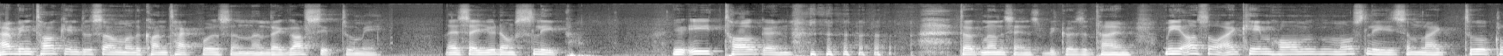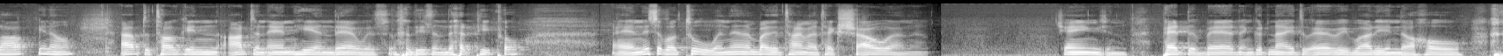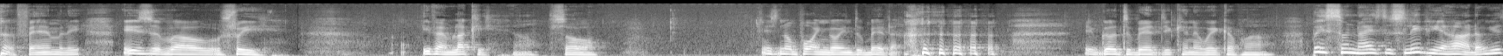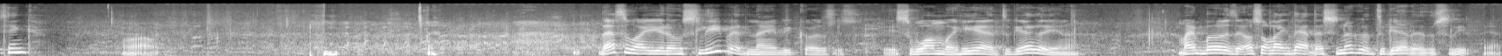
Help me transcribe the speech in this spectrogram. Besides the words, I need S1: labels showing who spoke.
S1: I've been talking to some of the contact person and they gossip to me. They say you don't sleep. You eat, talk, and talk nonsense because of time. Me also, I came home mostly some like two o'clock, you know, after talking art and end here and there with this and that people. And it's about two, and then by the time I take shower and change and pet the bed and good night to everybody in the whole family, it's about three, if I'm lucky, you know. So there's no point going to bed. if you go to bed, you cannot wake up, huh? But it's so nice to sleep here, huh? Don't you think? Wow. That's why you don't sleep at night because it's, it's warmer here together, you know. My birds are also like that. They snuggle together to sleep. Yeah.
